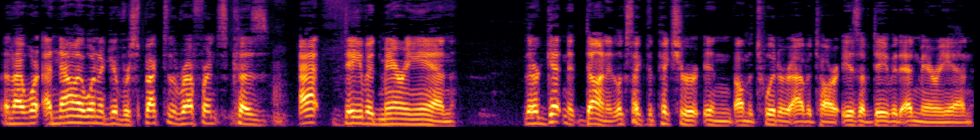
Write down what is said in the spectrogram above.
and I wa- and now I want to give respect to the reference because at David Marianne, they're getting it done. It looks like the picture in on the Twitter avatar is of David and Marianne,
